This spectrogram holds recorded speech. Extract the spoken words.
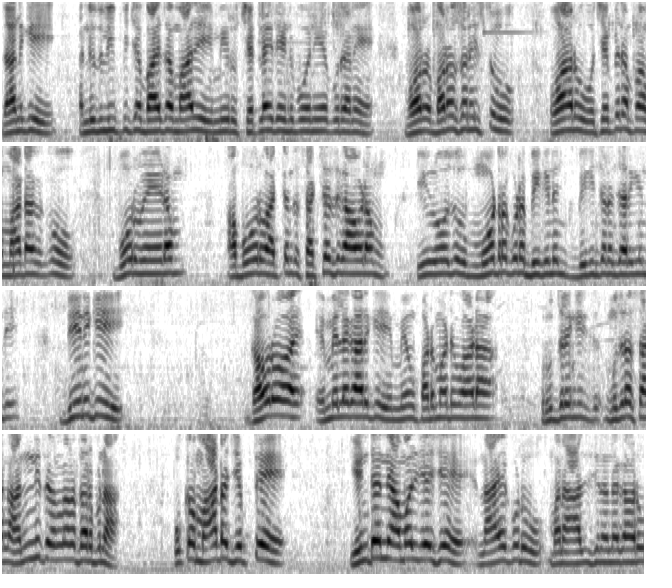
దానికి నిధులు ఇప్పించే బాధ్యత మాది. మీరు చెట్లయితే ఎండిపోనీయకూరని భరో భరోసానిస్తూ వారు చెప్పిన ప- మాటకు బోరు వేయడం ఆ బోరు అత్యంత సక్సెస్ కావడం ఈరోజు మోటార్ కూడా బిగిన బిగించడం జరిగింది. దీనికి గౌరవ ఎమ్మెల్యే గారికి మేము పడమటివాడ రుద్రంగి ముద్ర సంఘం అన్ని తెలంగాణ తరపున ఒక మాట చెప్తే వెంటనే అమలు చేసే నాయకుడు మన ఆదిశీనన్న గారు.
